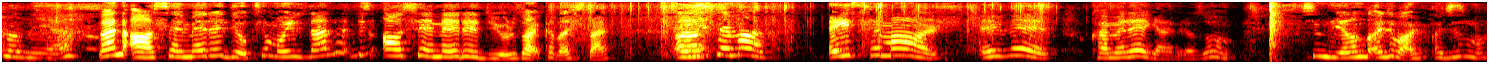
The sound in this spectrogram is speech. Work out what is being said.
ben onu ya. ben de ASMR diye okuyorum. O yüzden de biz ASMR diyoruz arkadaşlar. As- ASMR. ASMR. Evet. Kameraya gel biraz oğlum. Şimdi yanımda Ali var. Acıdı mı?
